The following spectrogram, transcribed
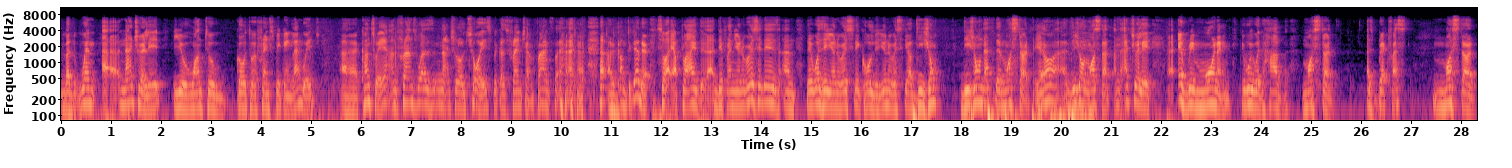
but when uh, naturally you want to go to a French-speaking language, uh, country, and France was a natural choice because French and France come together. So I applied at different universities, and there was a university called the University of Dijon. Dijon, that the mustard, you yeah. know, uh, Dijon mustard. And actually, uh, every morning we would have mustard as breakfast, mustard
